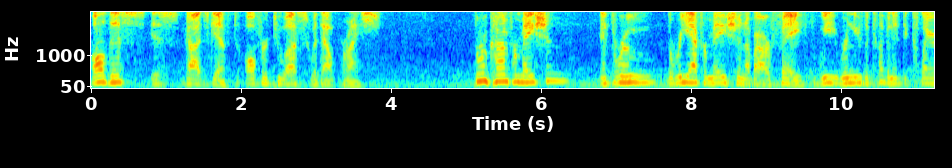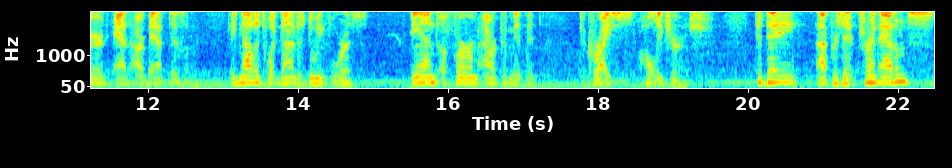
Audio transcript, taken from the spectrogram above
All this is God's gift, offered to us without price. Through confirmation and through the reaffirmation of our faith, we renew the covenant declared at our baptism, acknowledge what God is doing for us, and affirm our commitment to Christ's holy church. Today, I present Trent Adams,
